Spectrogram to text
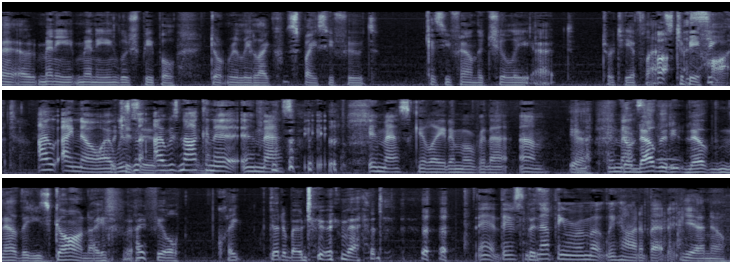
uh, uh, many many English people, don't really like spicy foods because he found the chili at tortilla flats to be Uh, See, hot. I I know. I was not, a- I was not going to emas- emasculate him over that. Um, Yeah. em- No, now that he, now now that he's gone, I I feel quite good about doing that. Eh, there's nothing remotely hot about it. yeah, no.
